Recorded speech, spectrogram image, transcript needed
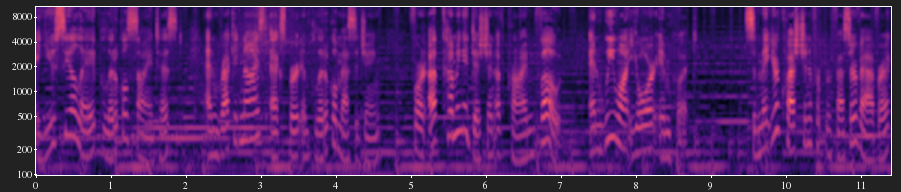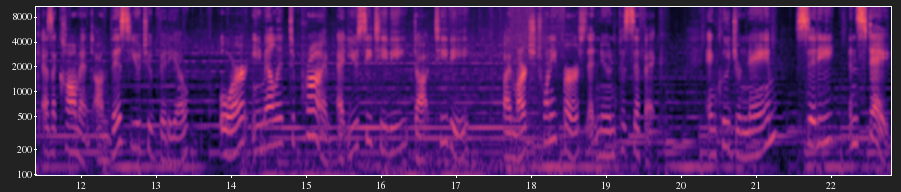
a UCLA political scientist and recognized expert in political messaging, for an upcoming edition of Prime Vote, and we want your input. Submit your question for Professor Vavreck as a comment on this YouTube video or email it to prime at uctv.tv by March 21st at noon Pacific. Include your name, city, and state.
